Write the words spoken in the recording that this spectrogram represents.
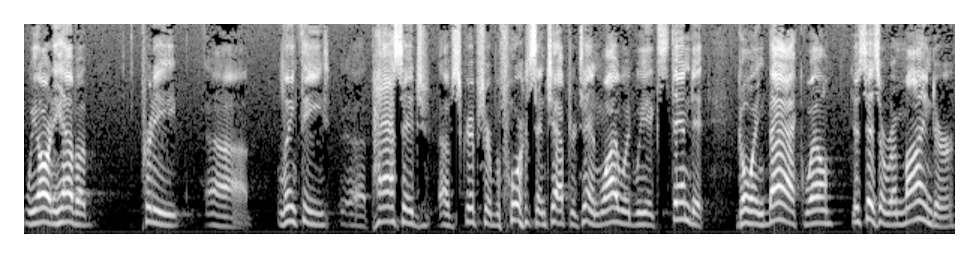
we already have a pretty uh, lengthy uh, passage of Scripture before us in chapter 10. Why would we extend it going back? Well, just as a reminder,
